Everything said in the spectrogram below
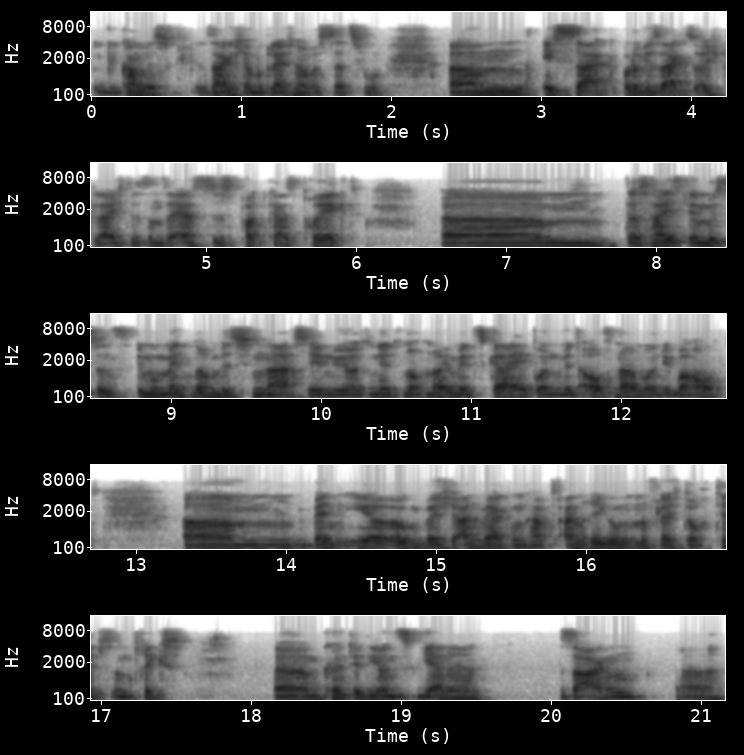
gekommen ist. Sage ich aber gleich noch was dazu. Ähm, ich sag oder wir sagen es euch gleich, das ist unser erstes Podcast-Projekt. Ähm, das heißt, ihr müsst uns im Moment noch ein bisschen nachsehen. Wir sind jetzt noch neu mit Skype und mit Aufnahme und überhaupt. Ähm, wenn ihr irgendwelche Anmerkungen habt, Anregungen und vielleicht auch Tipps und Tricks, ähm, könnt ihr die uns gerne sagen. Ja?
